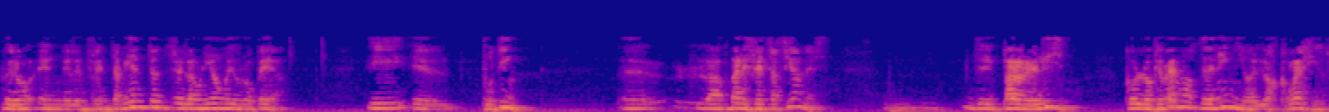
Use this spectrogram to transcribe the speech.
pero en el enfrentamiento entre la Unión Europea y el Putin, eh, las manifestaciones de paralelismo con lo que vemos de niños en los colegios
